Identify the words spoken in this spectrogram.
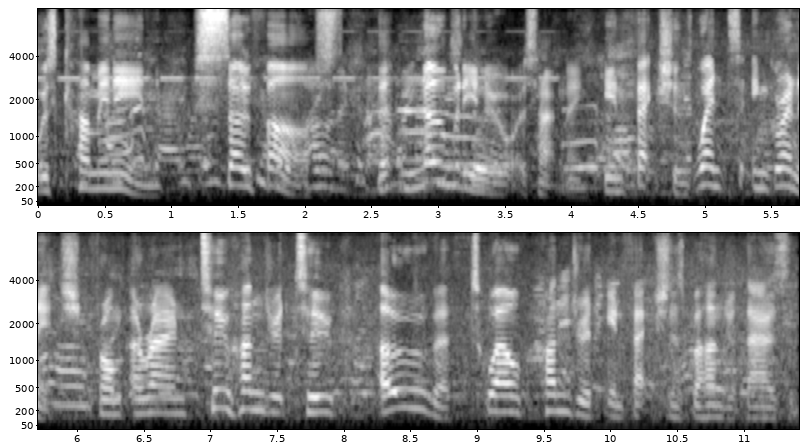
was coming in so fast that nobody knew what was happening. The infections went in Greenwich from around 200 to over 1,200 infections per 100,000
